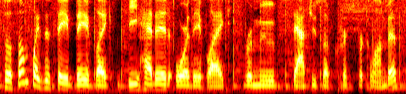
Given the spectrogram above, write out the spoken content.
so some places they've they've like beheaded or they've like removed statues of Christopher Columbus.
